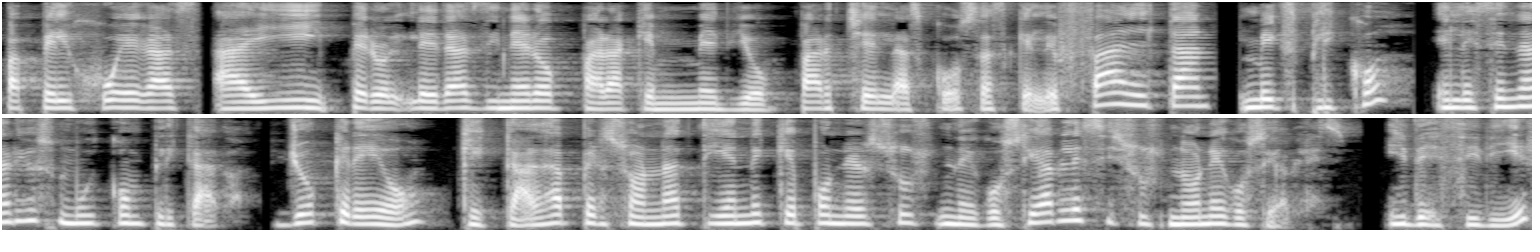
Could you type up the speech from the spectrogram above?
papel juegas ahí, pero le das dinero para que medio parche las cosas que le faltan. ¿Me explicó? El escenario es muy complicado. Yo creo que cada persona tiene que poner sus negociables y sus no negociables y decidir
